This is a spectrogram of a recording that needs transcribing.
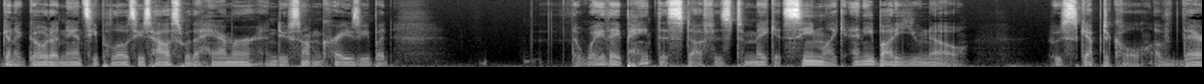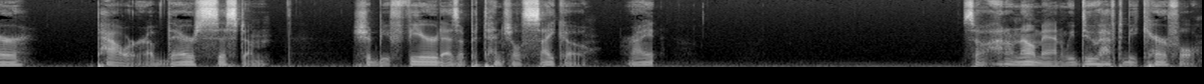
going to go to Nancy Pelosi's house with a hammer and do something crazy, but the way they paint this stuff is to make it seem like anybody you know who's skeptical of their power, of their system, should be feared as a potential psycho, right? So I don't know, man. We do have to be careful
